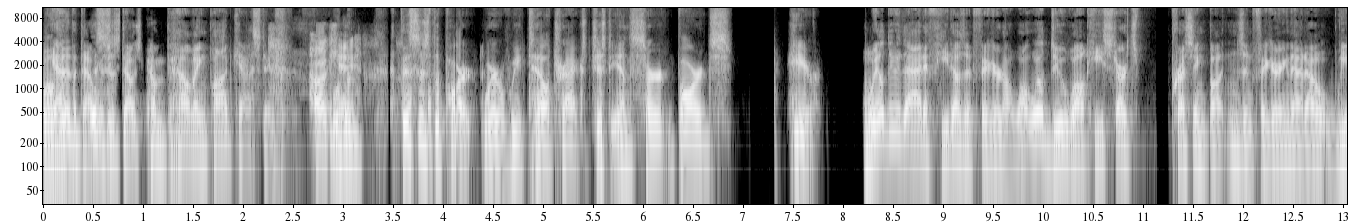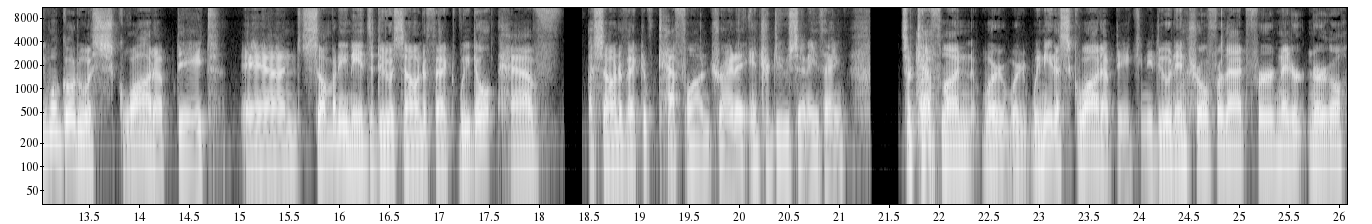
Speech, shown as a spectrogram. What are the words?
Well, yeah, then but that was is that was compelling podcasting. Okay. well, then this is the part where we tell Trax just insert bards here. We'll do that if he doesn't figure it out. What we'll do while he starts pressing buttons and figuring that out, we will go to a squad update and somebody needs to do a sound effect. We don't have a sound effect of Teflon trying to introduce anything. So oh. Teflon, we're, we're, we need a squad update. Can you do an intro for that for Ner- Nurgle?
